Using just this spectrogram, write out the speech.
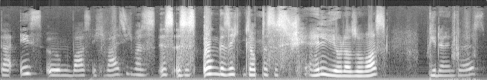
Da ist irgendwas. Ich weiß nicht, was es ist. Es ist irgendein Gesicht. Ich glaube, das ist Shelly oder sowas. Die dahinter ist.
